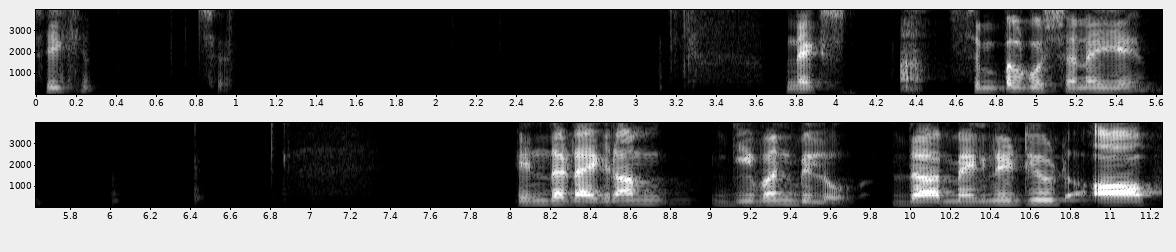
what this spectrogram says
ठीक है? चल। नेक्स्ट सिंपल क्वेश्चन है ये। In the diagram given below the magnitude of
